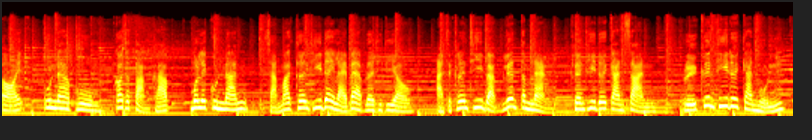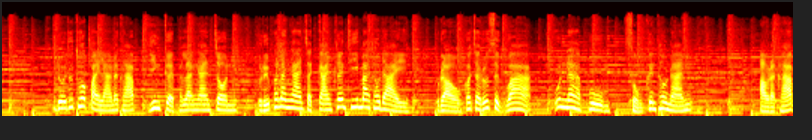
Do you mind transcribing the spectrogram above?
น้อย อุณหภูมิก็จะต่ำครับ โมเลกุลนั้นสามารถเคลื่อนที่ได้หลายแบบเลยทีเดียว อาจจะเคลื่อนที่แบบเลื่อนตำแหน่ง เคลื่อนที่ด้วยการสั่น หรือเคลื่อนที่ด้วยการหมุน โดยทั่วไปแล้วนะครับ ยิ่งเกิดพลังงานจน หรือพลังงานจากการเคลื่อนที่มากเท่าใด เราก็จะรู้สึกว่าอุณหภูมิสูงขึ้นเท่านั้น เอาละครับ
